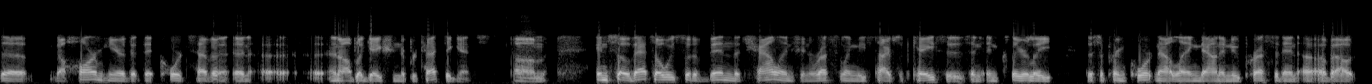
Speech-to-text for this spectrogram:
the the harm here that, that courts have a, an, a, an obligation to protect against. Um, and so that's always sort of been the challenge in wrestling these types of cases, and, and clearly the Supreme Court now laying down a new precedent uh, about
